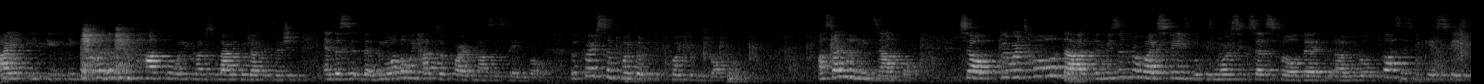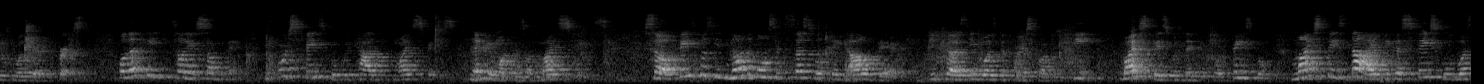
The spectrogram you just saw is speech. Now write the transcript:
are incredibly impactful when it comes to language acquisition. And is, the, the model we had so far is not sustainable. But first, some point of, point of rebuttal. I'll start with an example. So we were told that the reason for why Facebook is more successful than uh, Google Plus is because Facebook was there first. Well, let me tell you something. Before Facebook, we had MySpace. Everyone was on MySpace. So Facebook is not the most successful thing out there because it was the first one to be. MySpace was there before Facebook. MySpace died because Facebook was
